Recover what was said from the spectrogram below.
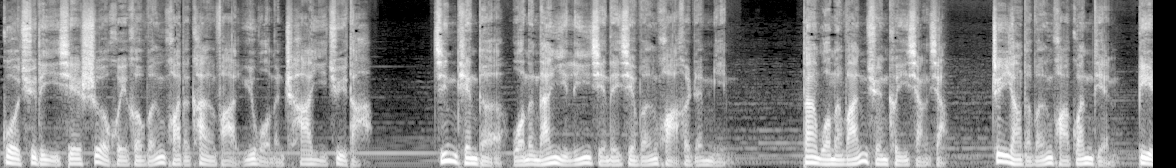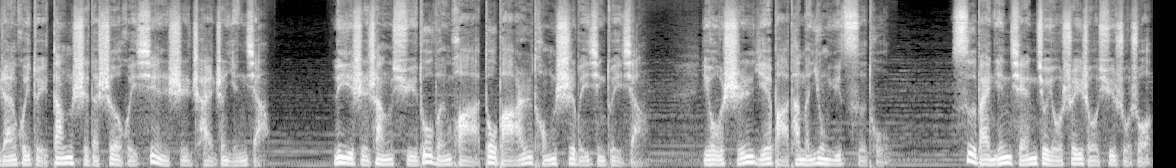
过去的一些社会和文化的看法与我们差异巨大。今天的我们难以理解那些文化和人民，但我们完全可以想象，这样的文化观点。必然会对当时的社会现实产生影响。历史上许多文化都把儿童视为性对象，有时也把他们用于此途。四百年前就有水手叙述说，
